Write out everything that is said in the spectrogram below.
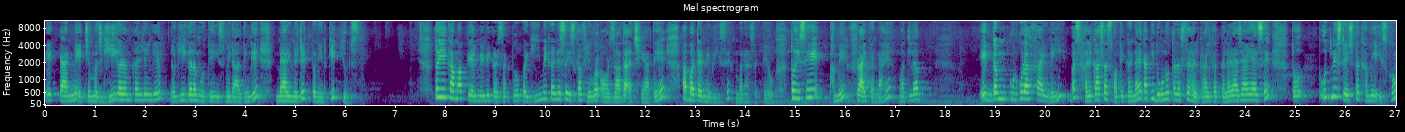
एक पैन में एक चम्मच घी गरम कर लेंगे। और घी गरम होते ही इसमें डाल देंगे मैरिनेटेड पनीर के क्यूब्स तो ये काम आप तेल में भी कर सकते हो, पर घी में करने से इसका फ्लेवर और ज़्यादा अच्छे आते हैं। आप बटर में भी इसे बना सकते हो। तो इसे हमें फ्राई करना है। मतलब एकदम कुड़कुड़ा फ्राई नहीं, बस हल्का सा सौते करना है ताकि दोनों तरफ़ से हल्का हल्का कलर आ जाए ऐसे। तो उतने स्टेज तक हमें इसको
